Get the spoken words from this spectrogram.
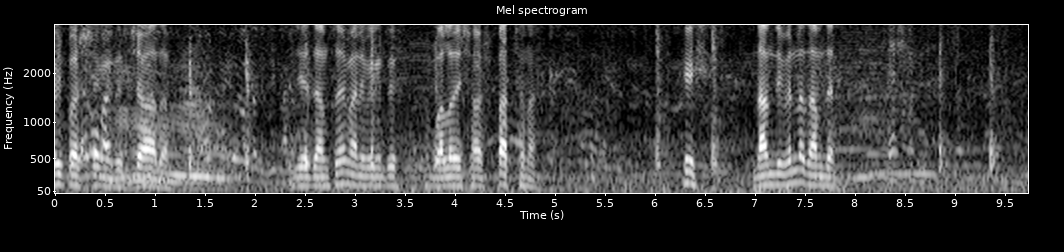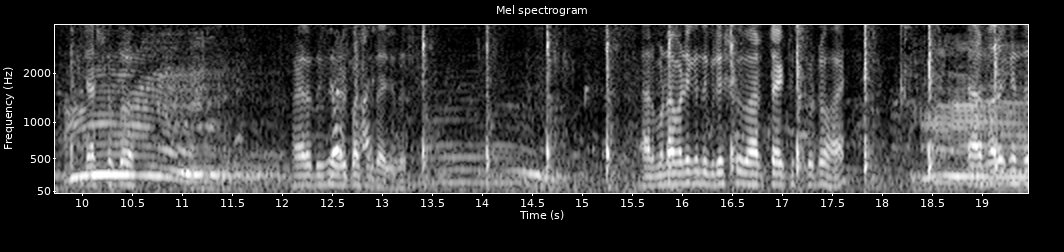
ওই পাশে কিন্তু চা দাম। যে দাম চাই মানে কিন্তু বলার সাহস পাচ্ছে না। দাম দিবেন না, দাম দেন। দেড়শো তো, ভাইরা দুশোর ওই পাশে চাইছে দশ আর মোটামুটি কিন্তু বৃহস্পতিবারটা একটু ছোট হয়। তারপরে কিন্তু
